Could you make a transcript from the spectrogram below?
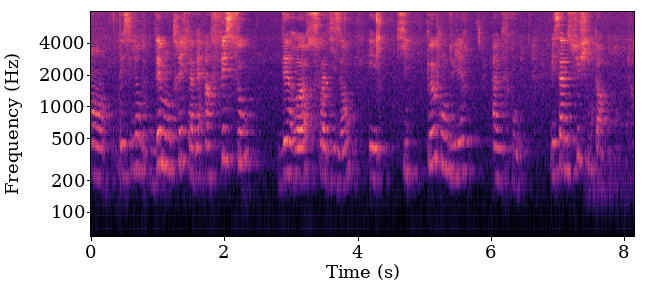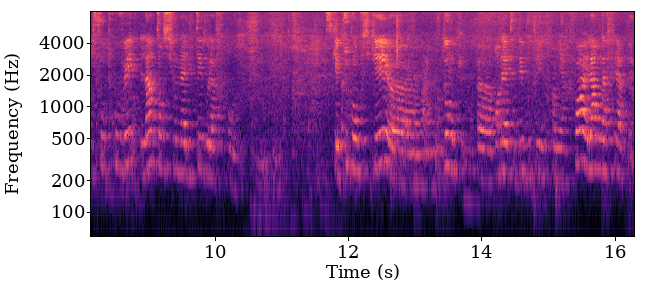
en essayant de démontrer qu'il y avait un faisceau d'erreurs, soi-disant, et qui peut conduire à une fraude. Mais ça ne suffit pas. Il faut prouver l'intentionnalité de la fraude. Ce qui est plus compliqué. Euh, Donc, euh, on a été débouté une première fois, et là, on a fait appel.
